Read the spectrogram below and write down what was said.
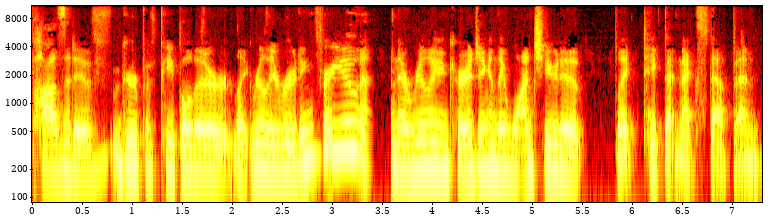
positive group of people that are like really rooting for you and they're really encouraging and they want you to like take that next step and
